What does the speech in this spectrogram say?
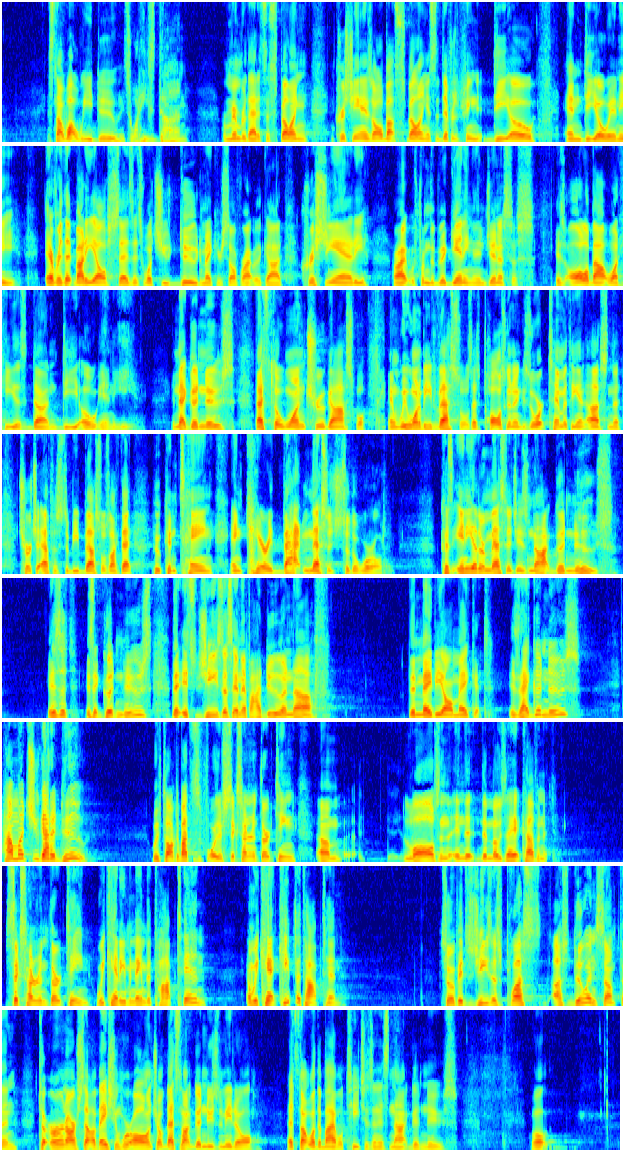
It's not what we do, it's what He's done. Remember that. It's a spelling. Christianity is all about spelling. It's the difference between D O and D O N E. Everybody else says it's what you do to make yourself right with God. Christianity, right, from the beginning in Genesis, is all about what He has done D O N E. Isn't that good news? That's the one true gospel. And we want to be vessels, as Paul's going to exhort Timothy and us and the church of Ephesus to be vessels like that who contain and carry that message to the world. Because any other message is not good news. Is it? Is it good news that it's Jesus and if I do enough, then maybe I'll make it? Is that good news? How much you got to do? We've talked about this before. There's 613 um, laws in, the, in the, the Mosaic covenant. 613. We can't even name the top 10, and we can't keep the top 10. So if it's Jesus plus us doing something to earn our salvation, we're all in trouble. That's not good news to me at all. That's not what the Bible teaches, and it's not good news. Well,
